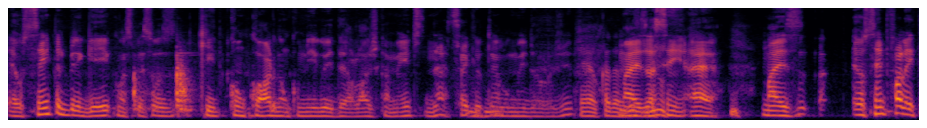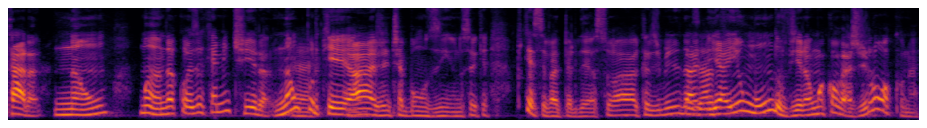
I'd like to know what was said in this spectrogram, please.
eu sempre briguei com as pessoas que concordam comigo ideologicamente, né? Sei que eu tenho alguma ideologia, É, eu cada vez mas menos. assim, é. Mas eu sempre falei, cara, não manda coisa que é mentira. Não É, porque ah, a gente é bonzinho, não sei o quê, porque você vai perder a sua credibilidade. Exato. E aí o mundo vira uma conversa de louco, né?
